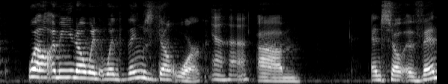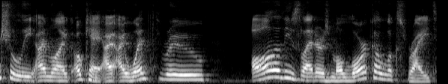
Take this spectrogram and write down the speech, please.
well, I mean, you know, when when things don't work, Uh huh. um, and so eventually I'm like, okay, I, I went through all of these letters. Mallorca looks right.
